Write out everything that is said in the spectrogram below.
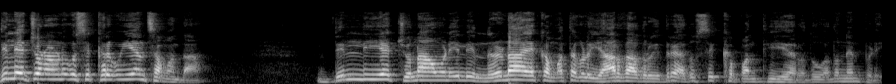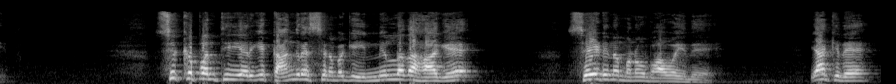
ದಿಲ್ಲಿಯ ಚುನಾವಣೆಗೂ ಸಿಖ್ಖರಿಗೂ ಏನು ಸಂಬಂಧ? ದಿಲ್ಲಿಯ ಚುನಾವಣೆಯಲ್ಲಿ ನಿರ್ಣಾಯಕ ಮತಗಳು ಯಾರ್ದಾದರೂ ಇದ್ದರೆ ಅದು ಸಿಖ್ ಪಂಥೀಯರದು, ಅದು ನೆನ್ಪಿಡಿ. ಸಿಖ್ ಪಂಥೀಯರಿಗೆ ಕಾಂಗ್ರೆಸ್ಸಿನ ಬಗ್ಗೆ ಇನ್ನಿಲ್ಲದ ಹಾಗೆ ಸೇಡಿನ ಮನೋಭಾವ ಇದೆ. ಯಾಕಿದೆ?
